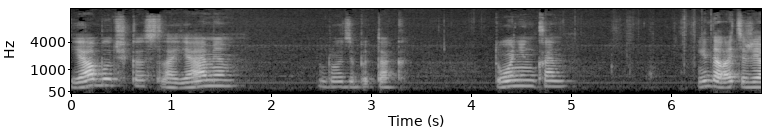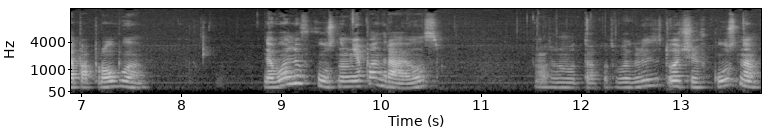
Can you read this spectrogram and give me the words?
яблочко слоями, вроде бы так тоненько. И давайте же я попробую. Довольно вкусно, мне понравилось. Вот он вот так вот выглядит, очень вкусно.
